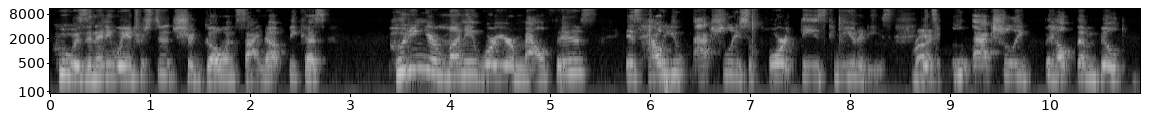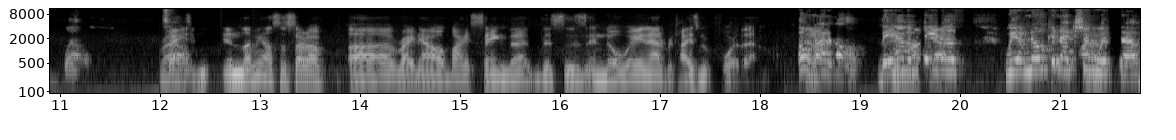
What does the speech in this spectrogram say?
who is in any way interested should go and sign up because putting your money where your mouth is is how you actually support these communities. Right. It's you actually help them build wealth. Right so. and, and let me also start off uh, right now by saying that this is in no way an advertisement for them Oh, not at all. They We're haven't paid yeah. us. We have no connection with them.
